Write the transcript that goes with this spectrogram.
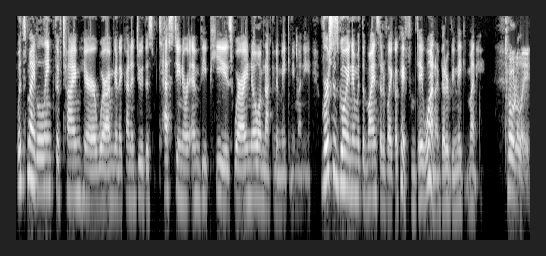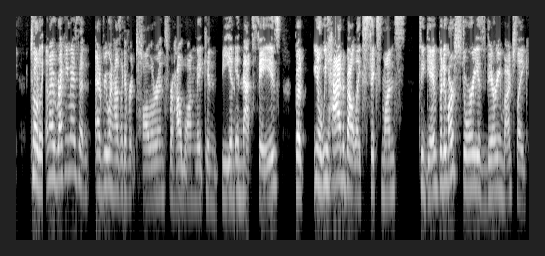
what's my length of time here where I'm going to kind of do this testing or MVPs where I know I'm not going to make any money versus going in with the mindset of like, okay, from day one, I better be making money. Totally. Totally. And I recognize that everyone has like a different tolerance for how long they can be in, in that phase. But, you know, we had about like six months to give, but it, our story is very much like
